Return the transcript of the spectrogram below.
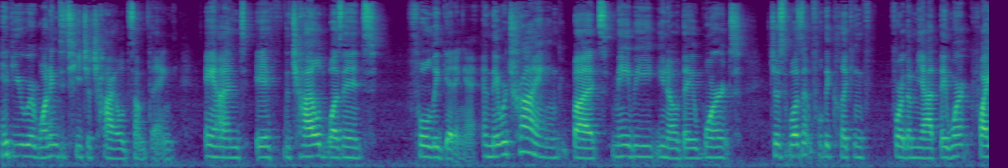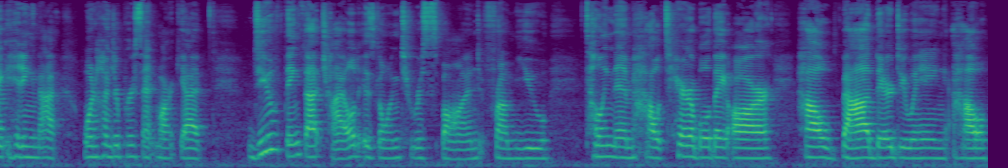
if you were wanting to teach a child something and if the child wasn't fully getting it. And they were trying, but maybe, you know, they weren't just wasn't fully clicking for them yet. They weren't quite hitting that 100% mark yet. Do you think that child is going to respond from you telling them how terrible they are, how bad they're doing, how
